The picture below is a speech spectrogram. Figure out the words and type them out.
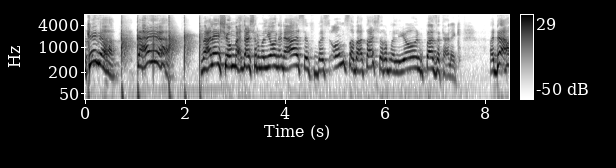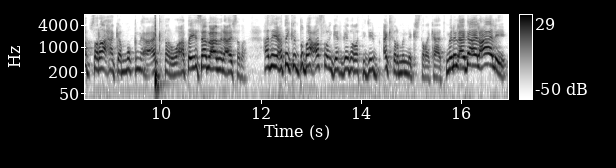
كذا تحية. معليش يا ام 11 مليون أنا آسف بس أم 17 مليون فازت عليك. ادائها بصراحة كان مقنع أكثر وأعطيه سبعة من عشرة. هذا يعطيك انطباع أصلا كيف قدرت تجيب أكثر منك اشتراكات. من الأداء العالي.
